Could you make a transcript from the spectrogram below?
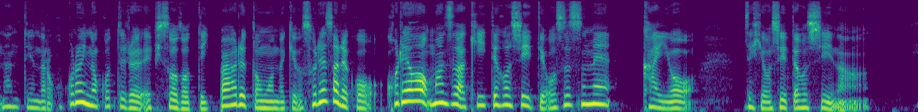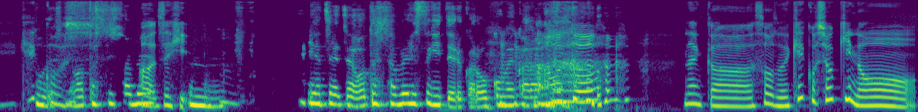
う、なんて言うんだろう、心に残ってるエピソードっていっぱいあると思うんだけど、それぞれこう、これをまずは聞いてほしいっていうおすすめ回を、ぜひ教えてほしいな。結構そうですね、私喋あ、る。ぜひ。うん。いや、違う違う、私喋りすぎてるからお米かあら。本当？なんか、そうだね。結構初期の、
